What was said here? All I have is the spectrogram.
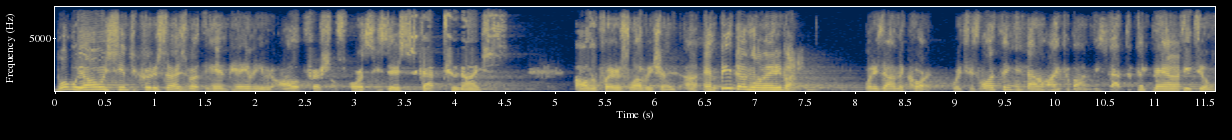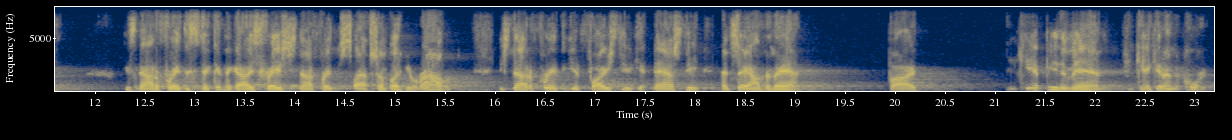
What we always seem to criticize about the NBA and even all professional sports these days is gotten too nice. All the players love each other. Uh, Embiid doesn't love anybody when he's on the court, which is one thing you gotta like about him. He's got the big nasty to him. He's not afraid to stick it in the guy's face. He's not afraid to slap somebody around. He's not afraid to get feisty, to get nasty, and say, I'm the man. But you can't be the man if you can't get on the court.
